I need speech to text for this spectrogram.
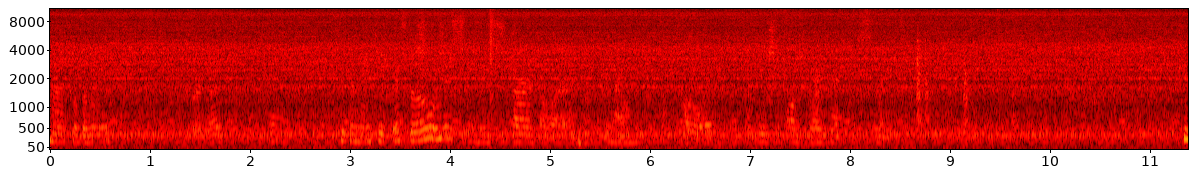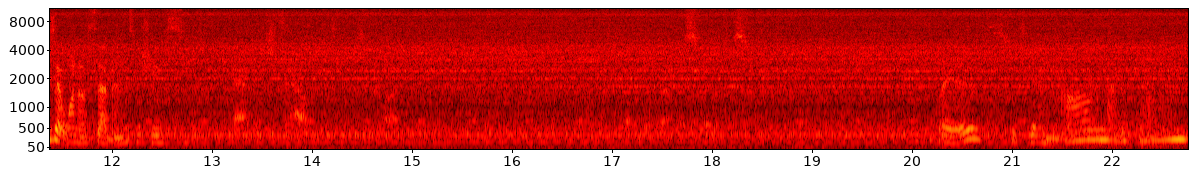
Medical device. So then they take this She little just uses Stardoor, you know, totally. I think she falls right back to sleep. She's at 107, so she's. Liz. She's getting all the medicine.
